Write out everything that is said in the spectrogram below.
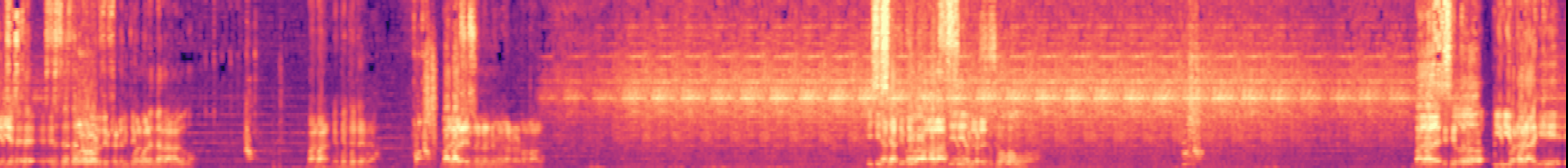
Y este, este es de color diferente, igual me da algo. Vale, ni puta idea. Vale, es un enemigo normal. Y se activa para siempre, supongo. Vale, si todo, y por aquí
